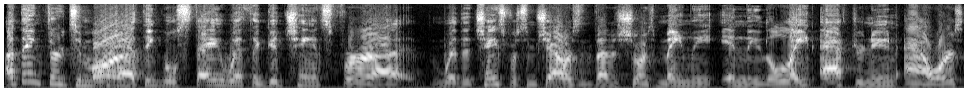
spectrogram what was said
I think through tomorrow, I think we'll stay with a good chance for uh, with a chance for some showers and thunderstorms, mainly in the late afternoon hours.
